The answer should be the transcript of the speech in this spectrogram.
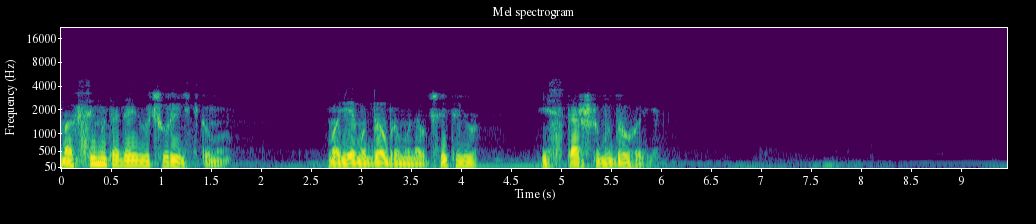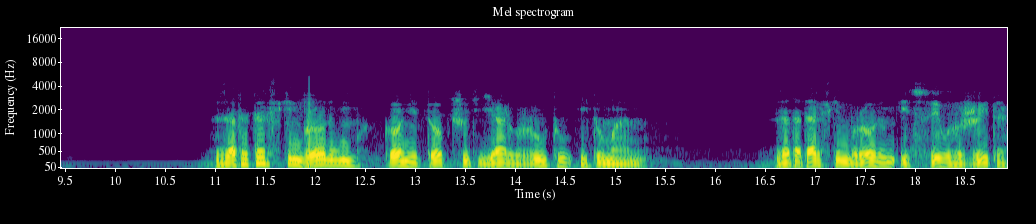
Максиму Тадеєвичу Рильському, моєму доброму навчителю і старшому другові. За татарським бродом коні топчуть яру руту і туман. За татарським бродом із сивого жита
